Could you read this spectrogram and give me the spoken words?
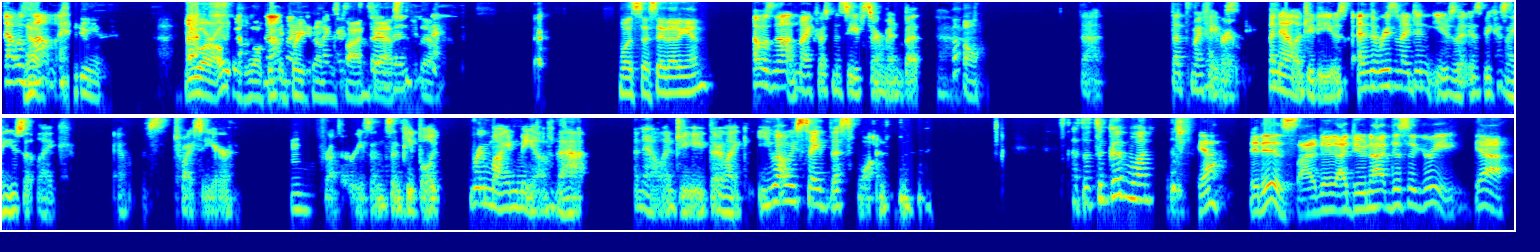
that was no, not my you, you are always welcome to preach on this podcast so. what's to say that again I was not in my Christmas Eve sermon, but oh, that that's my favorite nice. analogy to use. And the reason I didn't use it is because I use it like twice a year mm. for other reasons, and people remind me of that analogy. They're like, "You always say this one." because it's a good one. yeah, it is. I do, I do not disagree. Yeah.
